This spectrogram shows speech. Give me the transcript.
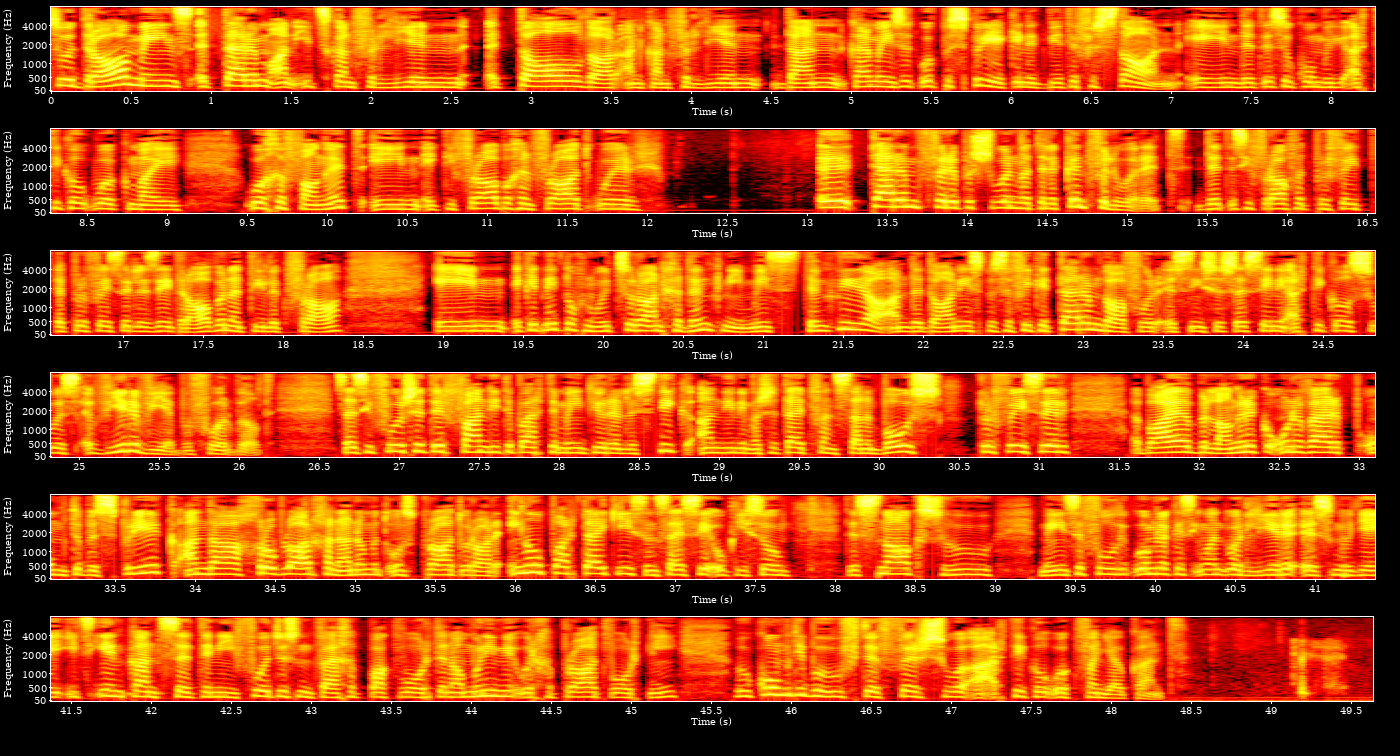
sodra mens 'n term aan iets kan verleen, 'n taal daaraan kan verleen, dan kan mense dit ook bespreek en dit beter verstaan. En dit is hoekom hierdie artikel ook my oog gevang het en ek die vraag begin vra het oor 'n term vir 'n persoon wat hulle kind verloor het. Dit is die vraag wat profet, professor Lizet Rabbe natuurlik vra en ek het net nog nooit so daaraan gedink nie. Mens dink nie daaraan dat daar nie 'n spesifieke term daarvoor is nie, soos sy sê in die artikel soos 'n weduwee byvoorbeeld. Sy is die voorsitter van die departement journalistiek aan die Universiteit van Stellenbosch. Professor, 'n baie belangrike onderwerp om te bespreek. Anda Groblaar gaan nou met ons praat oor haar engelpartytjies en sy sê ook hierso, dis snaaks hoe mense voel die oomblik as iemand oorlede is, moet jy iets eenkant sit en die foto's moet weggepak word en dan moenie meer oor gepraat word nie. Hoekom die behoefte vir so 'n artikel ook van jou kant?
